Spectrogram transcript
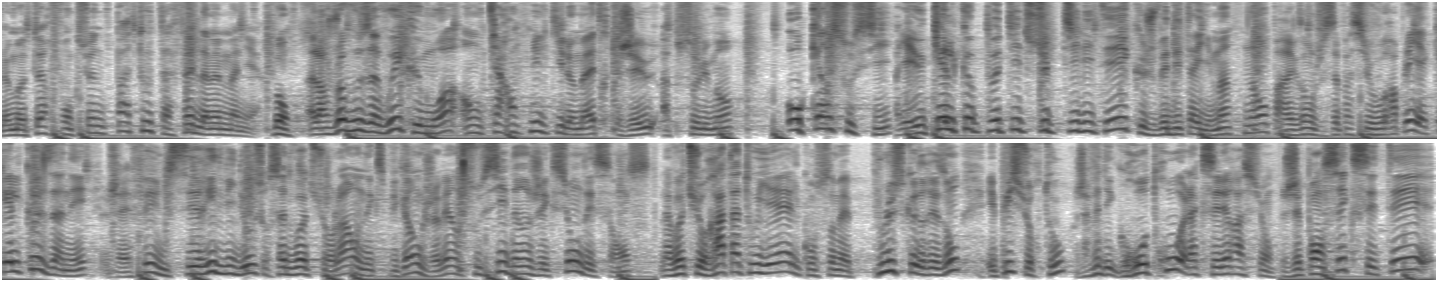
le moteur fonctionne pas tout à fait de la même manière. Bon, alors je dois vous avouer que moi, en 40 000 km, j'ai eu absolument aucun souci. Il y a eu quelques petites subtilités que je vais détailler maintenant. Par exemple, je sais pas si vous vous rappelez, il y a quelques années, j'avais fait une série de vidéos sur cette voiture-là en expliquant que j'avais un souci d'injection d'essence. La voiture ratatouillait, elle consommait plus que de raison. Et puis surtout, j'avais des gros trous à l'accélération. J'ai pensé que c'était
